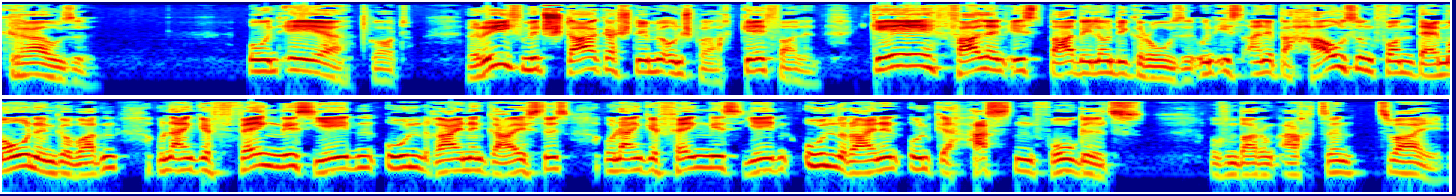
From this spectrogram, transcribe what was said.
Krause. Und er, Gott, rief mit starker Stimme und sprach, Gefallen, gefallen ist Babylon die Große und ist eine Behausung von Dämonen geworden und ein Gefängnis jeden unreinen Geistes und ein Gefängnis jeden unreinen und gehassten Vogels. Offenbarung 18, 2.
